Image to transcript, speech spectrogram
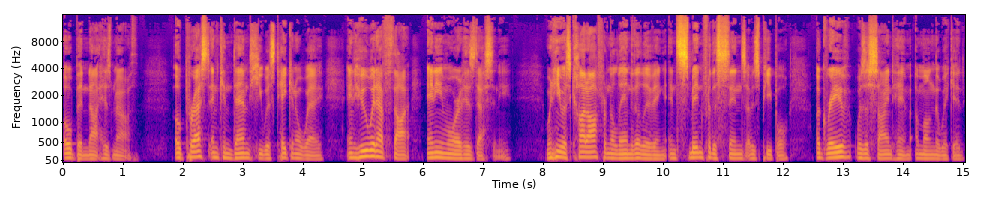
opened not his mouth. Oppressed and condemned, he was taken away. And who would have thought any more of his destiny? When he was cut off from the land of the living and smitten for the sins of his people, a grave was assigned him among the wicked,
